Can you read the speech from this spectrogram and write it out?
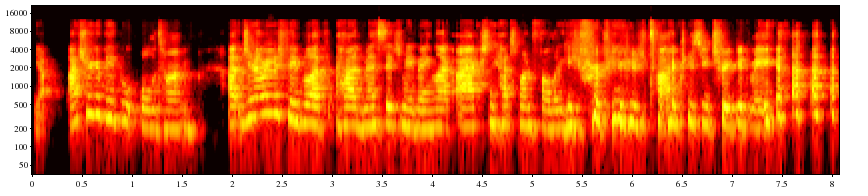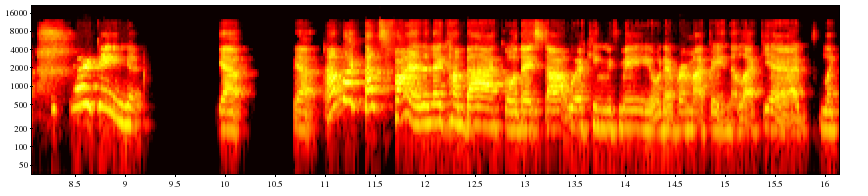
Yeah. I trigger people all the time. Uh, do you know how many people I've had message me being like, I actually had to unfollow you for a period of time because you triggered me? Joking. Yeah. Yeah. I'm like, that's fine. And then they come back or they start working with me or whatever it might be. And they're like, yeah, I like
